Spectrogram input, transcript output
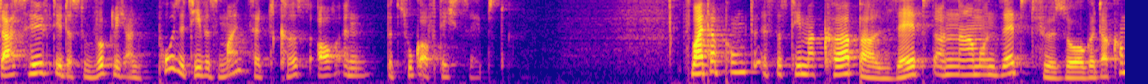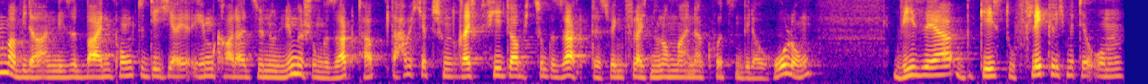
Das hilft dir, dass du wirklich ein positives Mindset kriegst, auch in Bezug auf dich selbst. Zweiter Punkt ist das Thema Körper, Selbstannahme und Selbstfürsorge. Da kommen wir wieder an diese beiden Punkte, die ich ja eben gerade als Synonyme schon gesagt habe. Da habe ich jetzt schon recht viel, glaube ich, zu gesagt. Deswegen vielleicht nur noch mal in einer kurzen Wiederholung. Wie sehr gehst du pfleglich mit dir um,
